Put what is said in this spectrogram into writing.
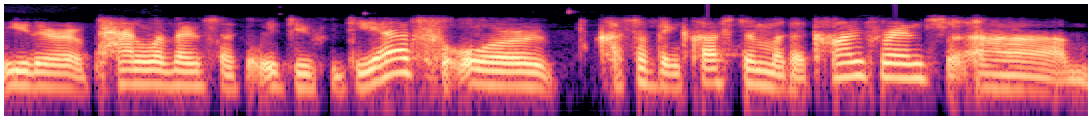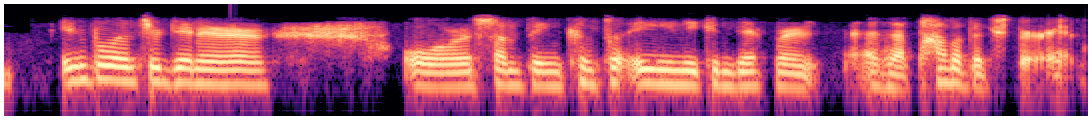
either panel events like what we do for DF or something custom like a conference, um, influencer dinner, or something completely unique and different as a pop-up experience.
